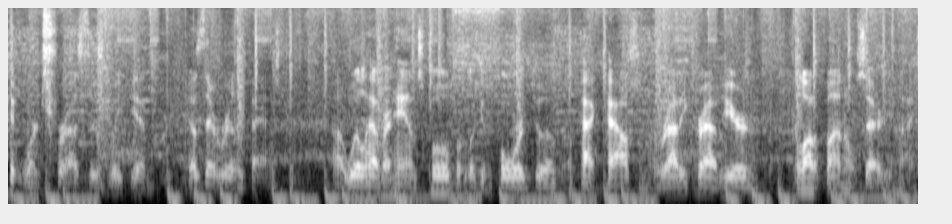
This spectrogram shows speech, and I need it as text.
it works for us this weekend because they're really fast. Uh, we'll have our hands full, but looking forward to a, a packed house and a rowdy crowd here a lot of fun on Saturday night.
